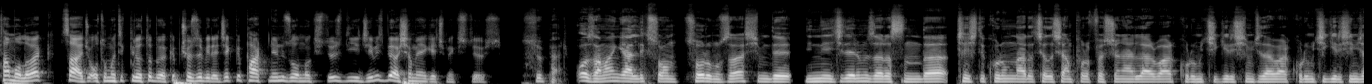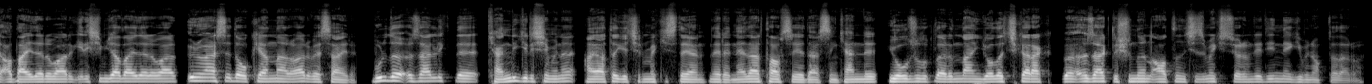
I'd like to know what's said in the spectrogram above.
tam olarak sadece otomatik pilota bırakıp çözebilecek bir partneriniz olmak istiyoruz diyeceğimiz bir aşamaya geçmek istiyoruz. Süper. O zaman geldik son sorumuza. Şimdi dinleyicilerimiz arasında çeşitli kurumlarda çalışan profesyoneller var, kurum içi girişimciler var, kurum içi girişimci adayları var, girişimci adayları var, üniversitede okuyanlar var vesaire. Burada özellikle kendi girişimini hayata geçirmek isteyenlere neler tavsiye edersin? Kendi yolculuklarından yola çıkarak ve özellikle şunların altını çizmek istiyorum dediğin ne gibi noktalar var?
